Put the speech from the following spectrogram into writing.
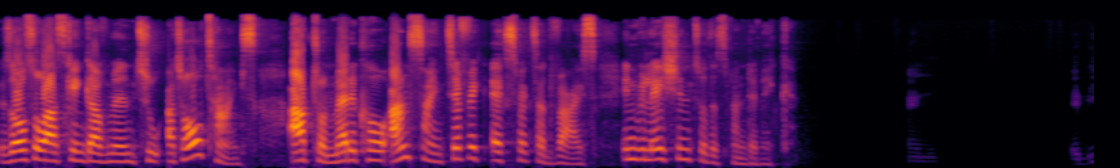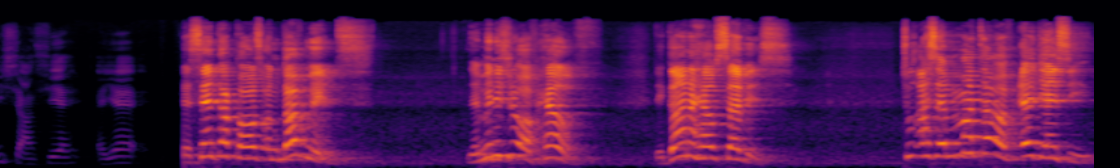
is also asking government to, at all times, act on medical and scientific expert advice in relation to this pandemic. The center calls on governments the Ministry of Health, the Ghana Health Service, to, as a matter of urgency,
